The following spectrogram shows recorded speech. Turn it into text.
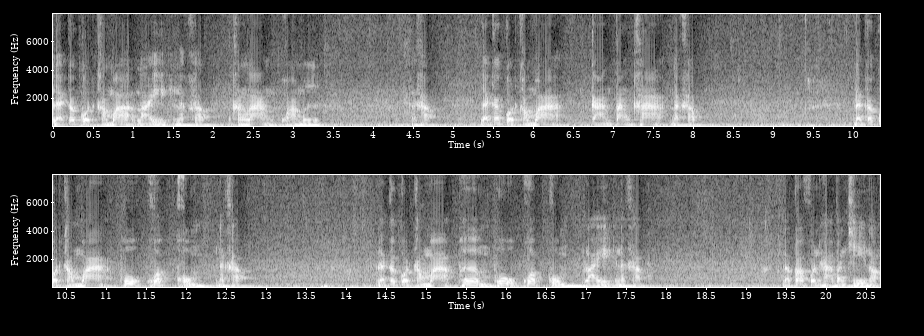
และก็กดคำว่าไลค์นะครับ ข้างล่างขวามือนะครับ แล้วก็กดคำว่าการตั้งค่านะครับ แล้วก็กดคำว่าผู้ควบคุมนะครับ แล้วก็กดคำว่าเพิ่มผู้ควบคุมไลค์นะครับ แล้วก็ค้นหาบัญชีเนาะ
